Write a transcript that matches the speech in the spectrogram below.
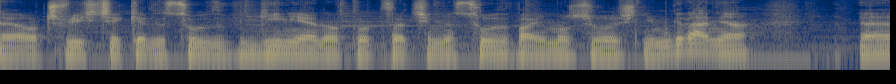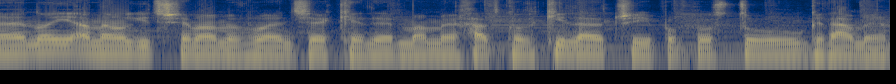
E, oczywiście kiedy surw ginie, no to tracimy surwa i możliwość nim grania. No i analogicznie mamy w momencie, kiedy mamy hardcore killer, czyli po prostu gramy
